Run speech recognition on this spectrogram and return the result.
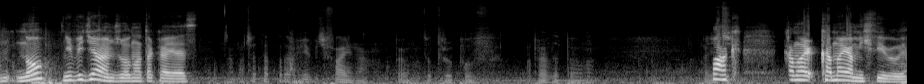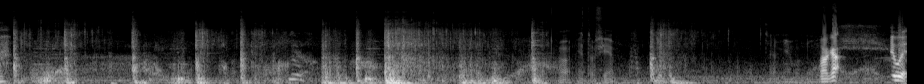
N- No, nie wiedziałem, że ona taka jest. No maczeta potrafi być fajna. Pełno tu trupów. Naprawdę pełno. Fuck! Kamer kamera mi świruje. O, nie trafiłem. Ja nie mam. Uwaga! Tyły!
